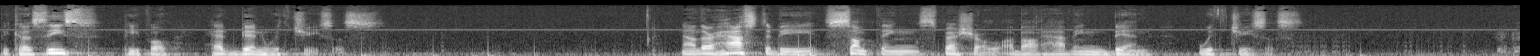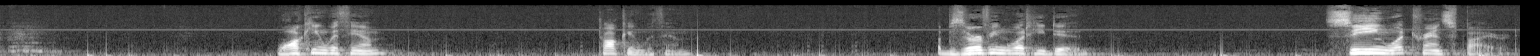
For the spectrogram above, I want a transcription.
Because these people had been with Jesus. Now, there has to be something special about having been with Jesus. Walking with Him, talking with Him, observing what He did, seeing what transpired,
